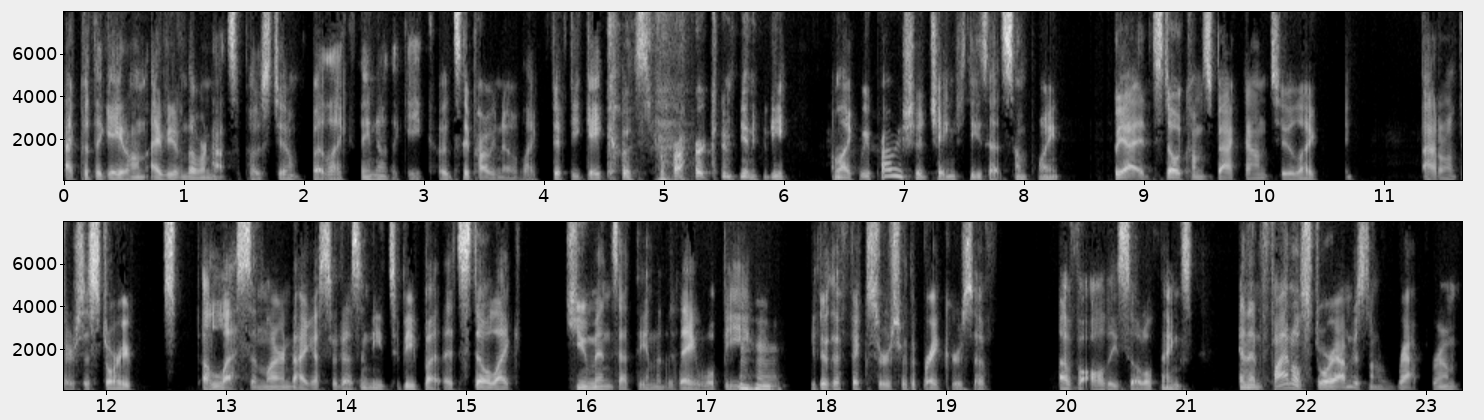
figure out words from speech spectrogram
I put the gate on, even though we're not supposed to, but like they know the gate codes. They probably know like 50 gate codes for our community. I'm like, we probably should change these at some point. But yeah, it still comes back down to like, I don't know if there's a story, a lesson learned. I guess there doesn't need to be, but it's still like humans at the end of the day will be Mhm. either the fixers or the breakers of of all these little things. And then final story, I'm just on a wrap room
